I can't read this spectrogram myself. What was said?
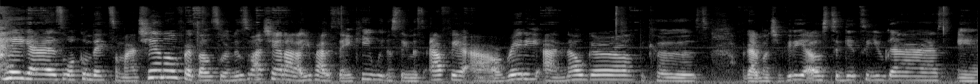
hey guys welcome back to my channel for those who are new to my channel i know you're probably saying key we done seen this outfit already i know girl because i got a bunch of videos to get to you guys and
